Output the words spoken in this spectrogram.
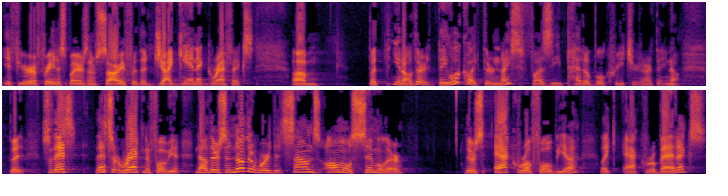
if you're afraid of spiders, I'm sorry for the gigantic graphics. Um, but you know they look like they're nice fuzzy petable creatures aren't they? No. But so that's that's arachnophobia. Now there's another word that sounds almost similar. There's acrophobia like acrobatics.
